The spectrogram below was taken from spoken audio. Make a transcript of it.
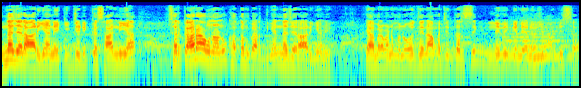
ਨਜ਼ਰ ਆ ਰਹੀਆਂ ਨੇ ਕਿ ਜਿਹੜੀ ਕਿਸਾਨੀ ਆ, ਸਰਕਾਰਾਂ ਉਹਨਾਂ ਨੂੰ ਖਤਮ ਕਰਦੀਆਂ ਨਜ਼ਰ ਆ ਰਹੀਆਂ ਨੇ। ਕੈਮਰਾਮੈਨ ਮਨੋਜ ਦੇ ਨਾਮ Majinder Singh Living India News Amritsar.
